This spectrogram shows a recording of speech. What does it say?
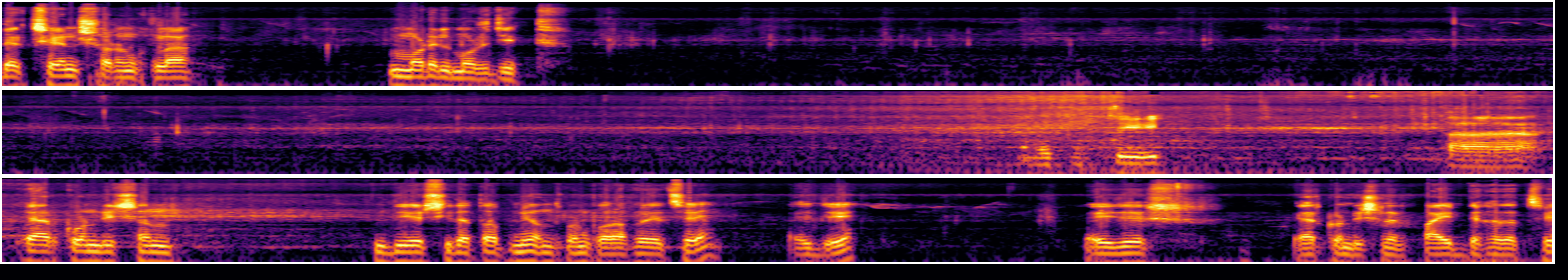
দেখছেন শরণখোলা মডেল মসজিদ। মসজিদটি এয়ার কন্ডিশন দিয়ে শীতাতপ নিয়ন্ত্রণ করা হয়েছে। এই যে এই যে এয়ার কন্ডিশনের পাইপ দেখা যাচ্ছে।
